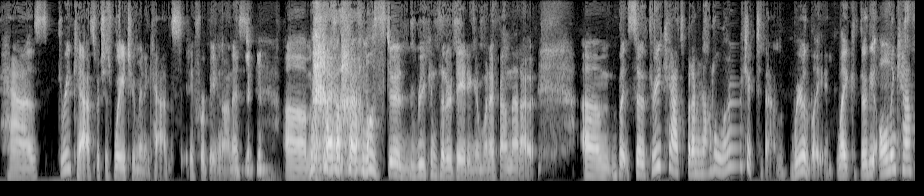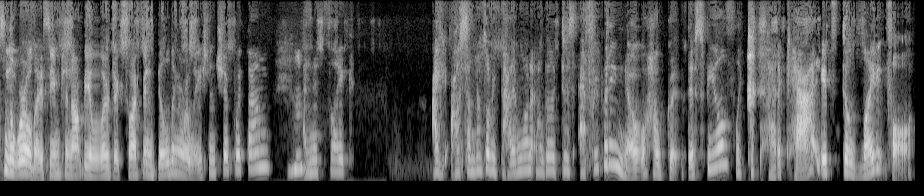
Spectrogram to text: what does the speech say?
has three cats, which is way too many cats, if we're being honest. Um, I almost did reconsider dating him when I found that out. Um, but so three cats, but I'm not allergic to them. Weirdly, like they're the only cats in the world I seem to not be allergic. So I've been building a relationship with them, Mhm. and it's like. I I'll, sometimes I'll be petting one and I'll be like, does everybody know how good this feels? Like to pet a cat? It's delightful.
